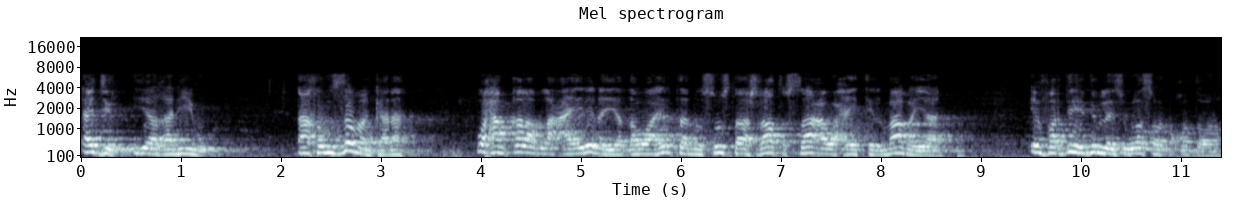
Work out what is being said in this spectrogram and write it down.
ajir iyo haniimu aakhiru zamankana waxaan qalab la cayrinaya dawaahirta nusuusta ashraatu saaca waxay tilmaamayaan in fardihii dib la ysugula soo noqon doono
